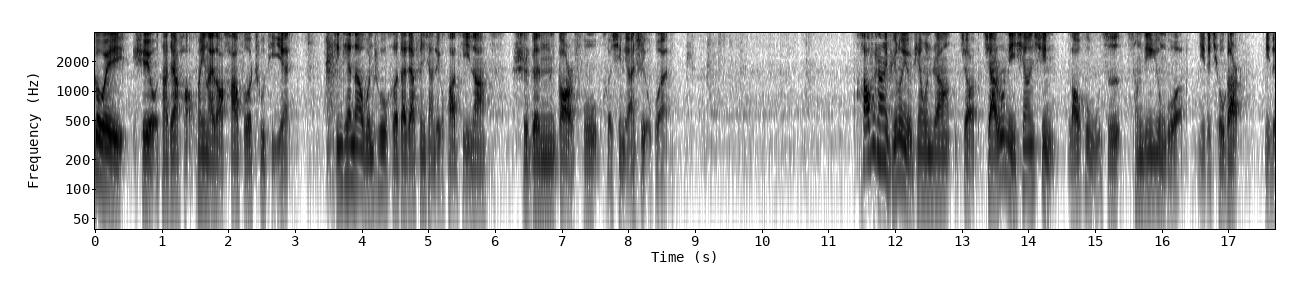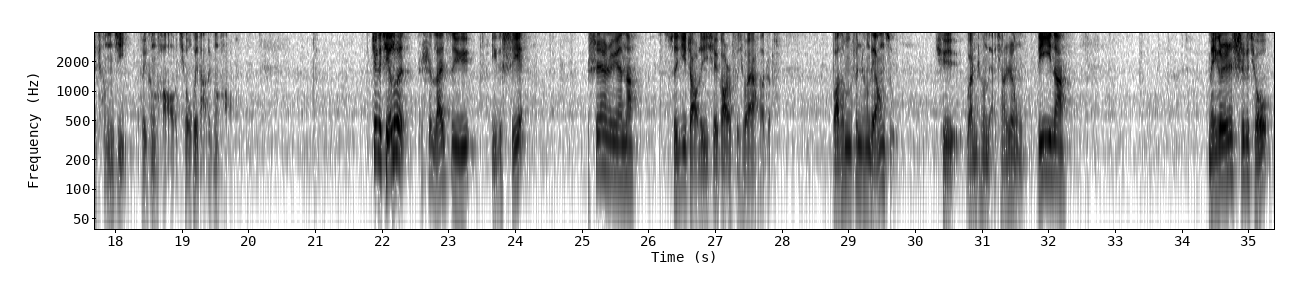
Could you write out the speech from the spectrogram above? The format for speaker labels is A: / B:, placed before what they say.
A: 各位学友，大家好，欢迎来到哈佛初体验。今天呢，文初和大家分享这个话题呢，是跟高尔夫和心理暗示有关。哈佛商业评论有篇文章叫“假如你相信老虎伍兹曾经用过你的球杆，你的成绩会更好，球会打得更好。”这个结论是来自于一个实验，实验人员呢随机找了一些高尔夫球爱好者，把他们分成两组。去完成两项任务。第一呢，每个人十个球，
